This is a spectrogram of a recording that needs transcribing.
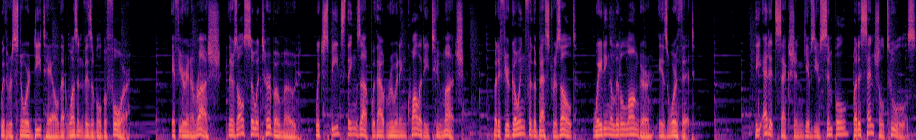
with restored detail that wasn't visible before. If you're in a rush, there's also a turbo mode, which speeds things up without ruining quality too much, but if you're going for the best result, waiting a little longer is worth it. The Edit section gives you simple but essential tools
